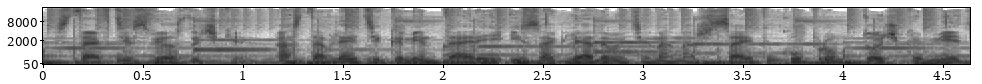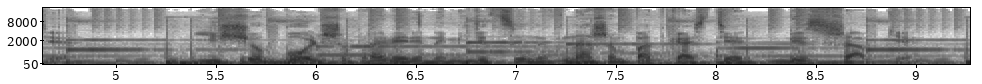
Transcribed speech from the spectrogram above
Ставьте звездочки, оставляйте комментарии и заглядывайте на наш сайт kuprum.media. Еще больше проверенной медицины в нашем подкасте «Без шапки».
